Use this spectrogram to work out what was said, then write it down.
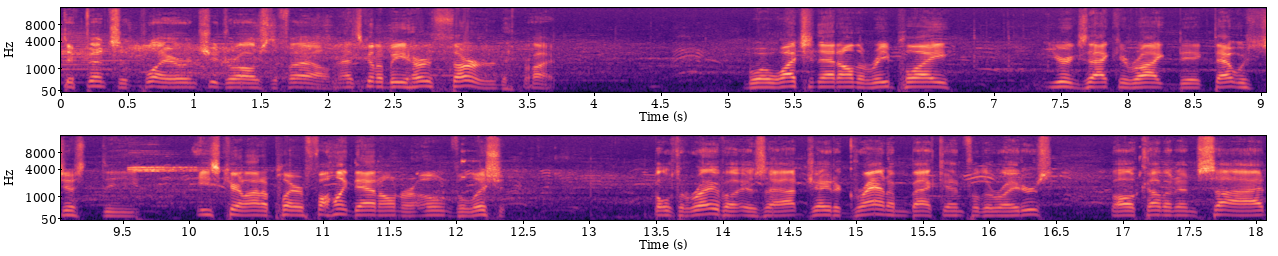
defensive player, and she draws the foul. That's going to be her third. Right. Boy, watching that on the replay, you're exactly right, Dick. That was just the East Carolina player falling down on her own volition. Boldyreva is out. Jada Granum back in for the Raiders. Ball coming inside.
